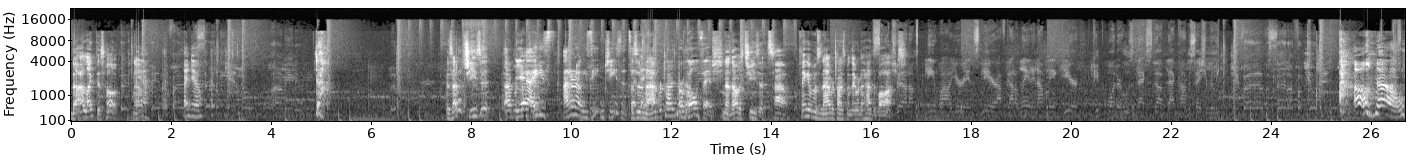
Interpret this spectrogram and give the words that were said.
That I like this hook. No? Yeah, I do. Yeah. Is that a Cheez It? Yeah, he's. I don't know. He's eating Cheez-Its. Is I it an advertisement? Or goldfish. No, that was Cheez Its. Oh. I Oh. think if it was an advertisement, they would have had the box. Meanwhile, you're in snare. I've got a lane and I'm in gear. People wonder who's next up. That conversation really. Oh no!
